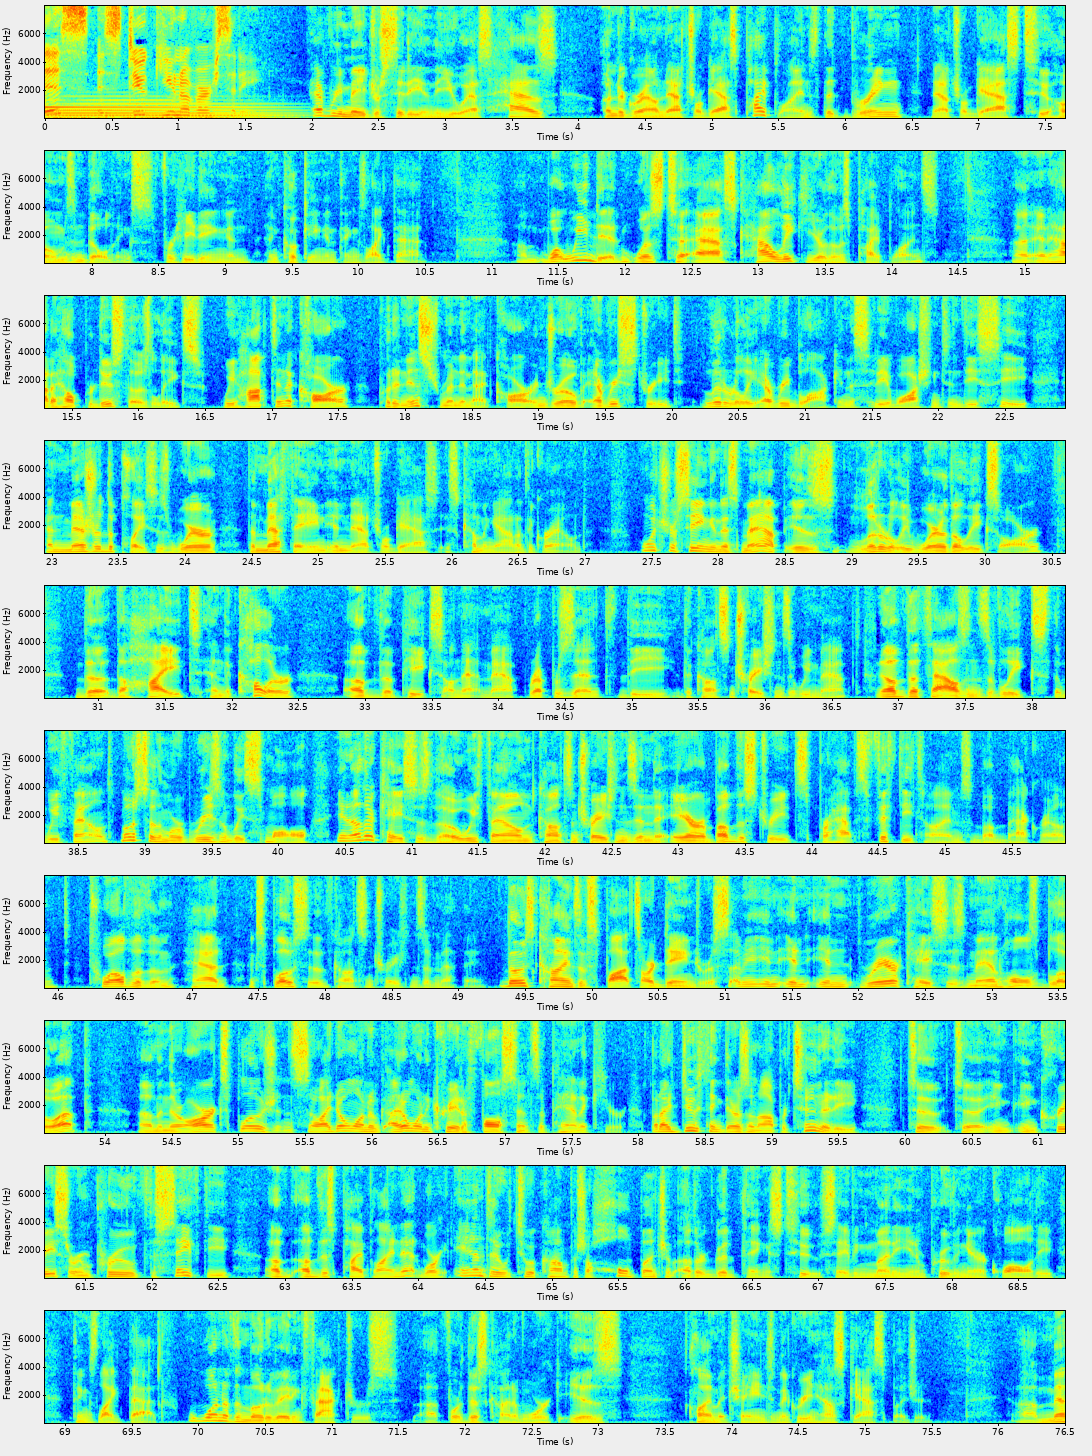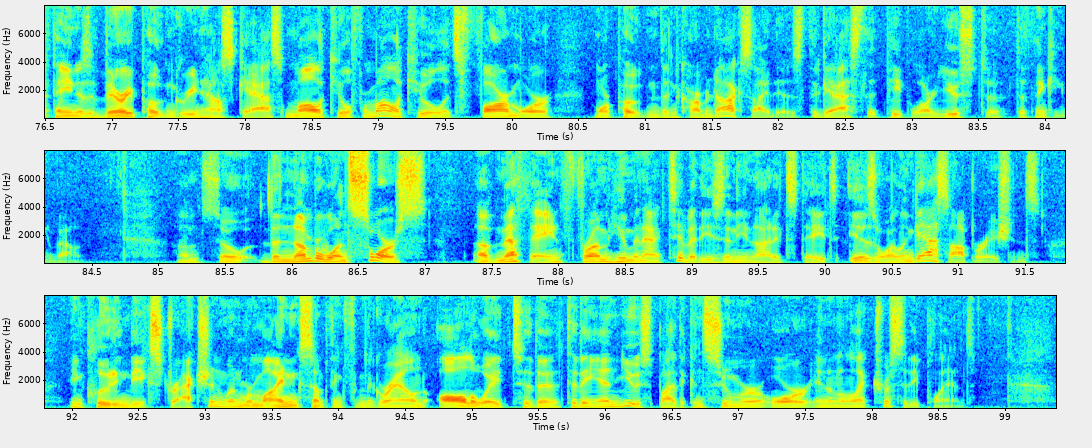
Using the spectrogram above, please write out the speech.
This is Duke University. Every major city in the U.S. has underground natural gas pipelines that bring natural gas to homes and buildings for heating and, and cooking and things like that. Um, what we did was to ask how leaky are those pipelines uh, and how to help reduce those leaks. We hopped in a car, put an instrument in that car, and drove every street, literally every block in the city of Washington, D.C., and measured the places where the methane in natural gas is coming out of the ground. What you're seeing in this map is literally where the leaks are, the, the height and the color of the peaks on that map represent the, the concentrations that we mapped. Of the thousands of leaks that we found, most of them were reasonably small. In other cases, though, we found concentrations in the air above the streets, perhaps 50 times above background. 12 of them had explosive concentrations of methane. Those kinds of spots are dangerous. I mean, in, in, in rare cases, manholes blow up um, and there are explosions. So I don't want to I don't want to create a false sense of panic here. But I do think there's an opportunity to, to in, increase or improve the safety of, of this pipeline network and to, to accomplish a whole bunch of other good things too, saving money and improving air quality, things like that. One of the motivating factors uh, for this kind of work is climate change and the greenhouse gas budget. Uh, methane is a very potent greenhouse gas. Molecule for molecule, it's far more more potent than carbon dioxide is, the gas that people are used to, to thinking about. Um, so the number one source of methane from human activities in the United States is oil and gas operations, including the extraction when we're mining something from the ground all the way to the, to the end use by the consumer or in an electricity plant.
